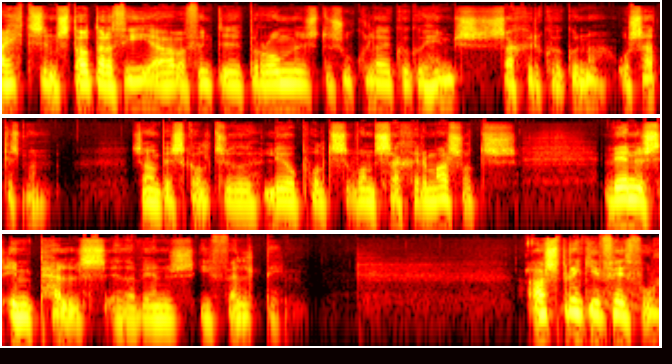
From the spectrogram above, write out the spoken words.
Ætt sem státar að því að hafa fundið upp rómuðustu súkulaði köku heims, Sacher kökuna og satismann samanbyrð skáltsugu Leopolds von Sacher-Masots Venus Impels eða Venus í feldi. Afsprengi Feithfúl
